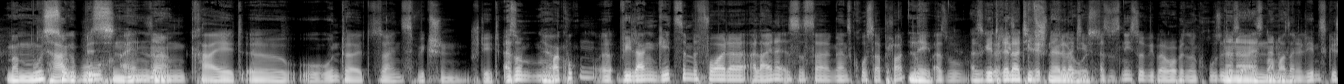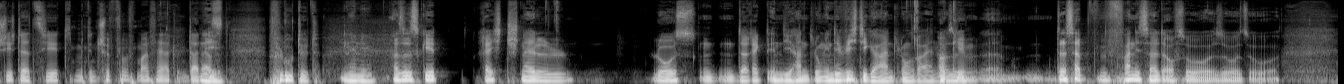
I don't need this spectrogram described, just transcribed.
Man muss Tagebuch, so ein bisschen, Einsamkeit äh, und halt Science Fiction steht. Also Ja. mal gucken, äh, wie lange geht's denn, bevor er da alleine ist? Ist da ein ganz großer Plot? Nee. Also, Also geht relativ schnell los. Also es ist nicht so wie bei Robinson Crusoe, Nein, dass er nein, erst nein, nochmal seine Lebensgeschichte erzählt, mit dem Schiff fünfmal fährt und dann Nee. erst flutet. Ja. Nee, nee. Also es geht recht schnell los und direkt in die Handlung, in die wichtige Handlung rein. Also Okay. äh, deshalb fand ich es halt auch so, so, so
